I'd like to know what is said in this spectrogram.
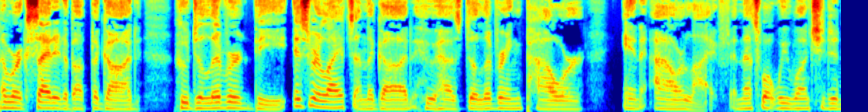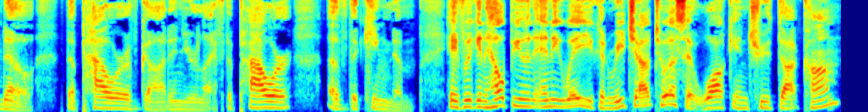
And we're excited about the God who delivered the Israelites and the God who has delivering power in our life. And that's what we want you to know. The power of God in your life, the power of the kingdom. Hey, if we can help you in any way, you can reach out to us at walkintruth.com.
